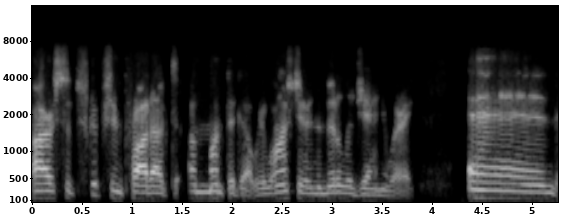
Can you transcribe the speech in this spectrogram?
our subscription product a month ago. We launched it in the middle of January. And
